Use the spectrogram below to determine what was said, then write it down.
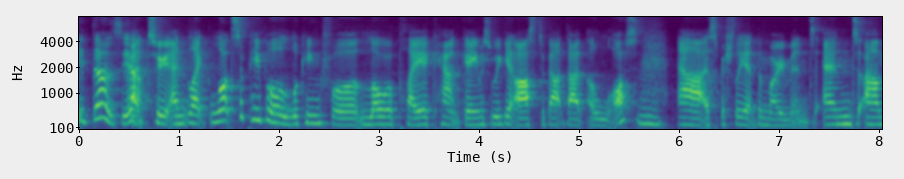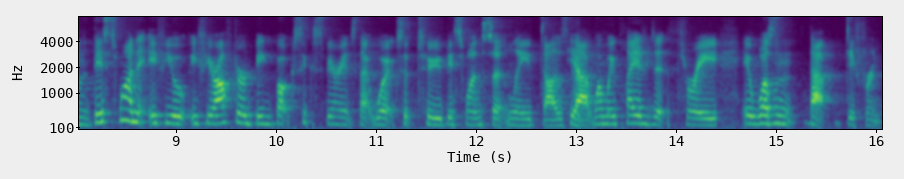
It does, yeah. at 2 and like lots of people are looking for lower player count games we get asked about that a lot Mm. uh, especially at the moment and um, this one if you if you're after a big box experience that works at 2 this one certainly does Yeah. that when we played it at 3 it wasn't that different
